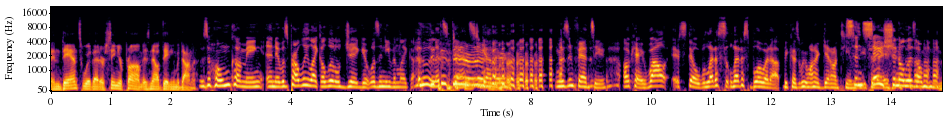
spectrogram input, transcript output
and danced with at her senior prom is now dating Madonna. It was a homecoming, and it was probably like a little jig. It wasn't even like, ooh, let's dance together. it wasn't fancy. Okay, well, eh, still, let us let us blow it up because we want to get on TMZ today. Sensationalism.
